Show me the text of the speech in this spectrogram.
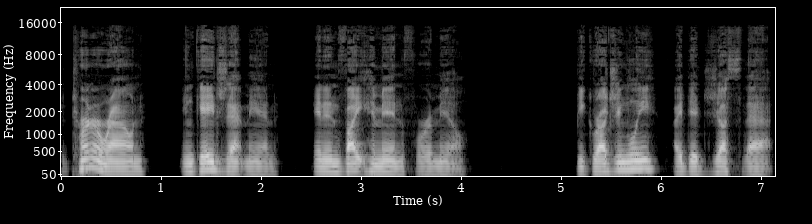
to turn around engage that man, and invite him in for a meal. Begrudgingly, I did just that.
